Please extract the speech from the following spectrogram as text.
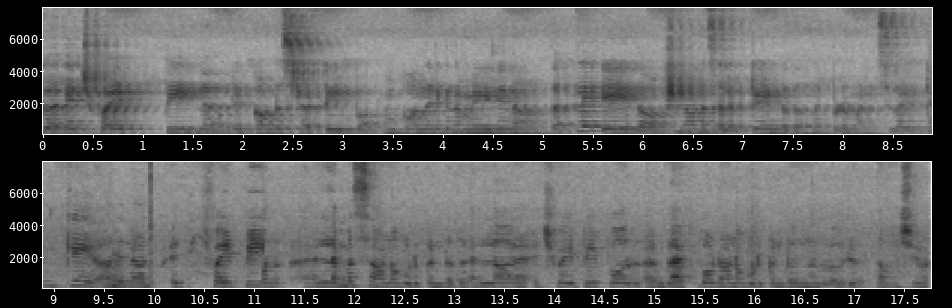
നമുക്ക് H five പിയിൽ ഒരു അക്കൗണ്ട് സ്റ്റാർട്ട് ചെയ്യുമ്പോൾ നമുക്ക് വന്നിരിക്കുന്ന മെയിലിനകത്ത് അതിൽ ഏത് ഓപ്ഷനാണ് സെലക്ട് ചെയ്യേണ്ടതെന്ന് എപ്പോഴും മനസ്സിലായിട്ട്. എനിക്ക് അതിനകത്ത് H five P L M S ആണോ കൊടുക്കേണ്ടത്? അല്ല H five P four blackboard ആണോ കൊടുക്കേണ്ടതെന്നുള്ള ഒരു സംശയമുണ്ട്.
